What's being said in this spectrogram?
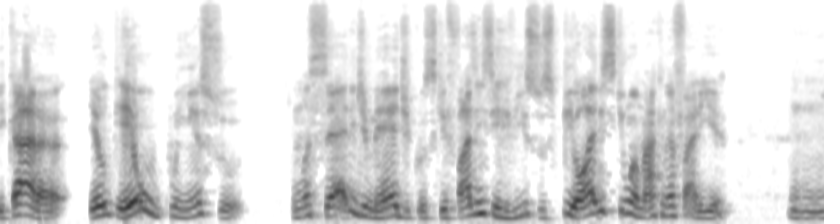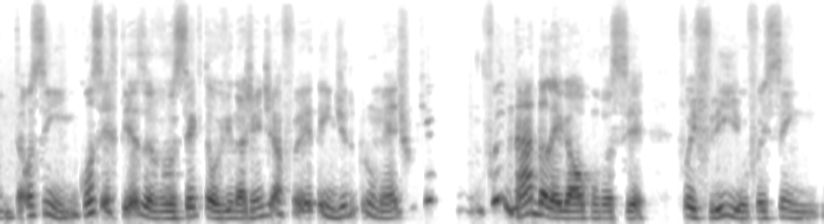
E cara, eu, eu conheço uma série de médicos que fazem serviços piores que uma máquina faria. Uhum. Então, assim, com certeza você que está ouvindo a gente já foi atendido por um médico que não foi nada legal com você. Foi frio, foi sem,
